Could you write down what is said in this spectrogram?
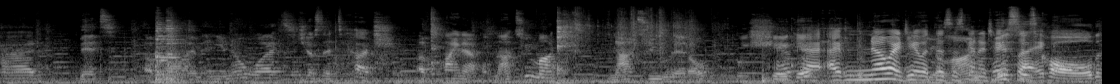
tad bit of lime, and you know what? Just a touch of pineapple. Not too much, not too little. We shake Okay, it. I have no idea what this is gonna taste This like. This is called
